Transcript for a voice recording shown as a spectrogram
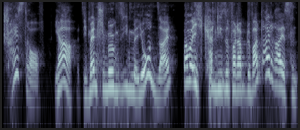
scheiß drauf. Ja, die Menschen mögen sieben Millionen sein, aber ich kann diese verdammte Wand einreißen.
